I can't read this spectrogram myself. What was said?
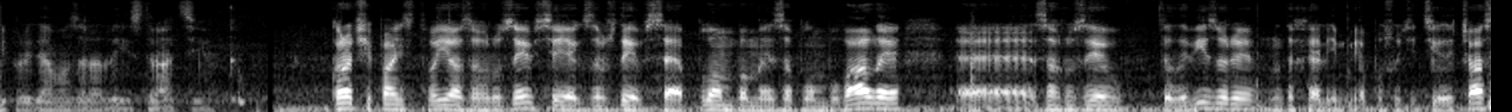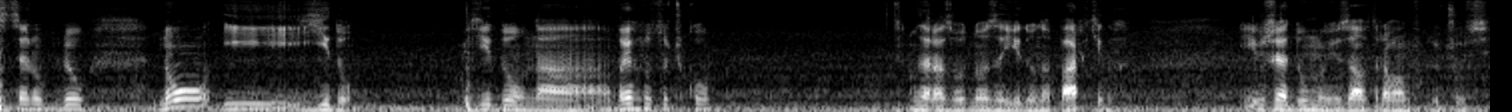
І пройдемо зараз реєстрацію. Коротше, панство, я загрузився, як завжди, все пломбами запломбували. Е, загрузив телевізори. На Дахелі я по суті цілий час це роблю. Ну і їду. Їду на вигрузочку. Зараз одно заїду на паркінг. І вже думаю, завтра вам включусь.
